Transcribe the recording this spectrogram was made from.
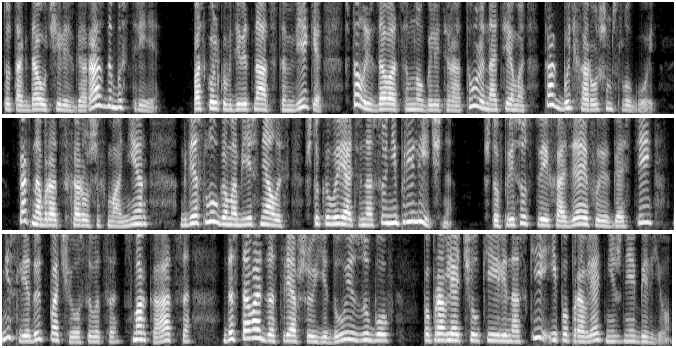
то тогда учились гораздо быстрее, поскольку в XIX веке стало издаваться много литературы на темы «Как быть хорошим слугой», «Как набраться хороших манер», где слугам объяснялось, что ковырять в носу неприлично, что в присутствии хозяев и их гостей не следует почесываться, сморкаться, доставать застрявшую еду из зубов, поправлять чулки или носки и поправлять нижнее белье.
